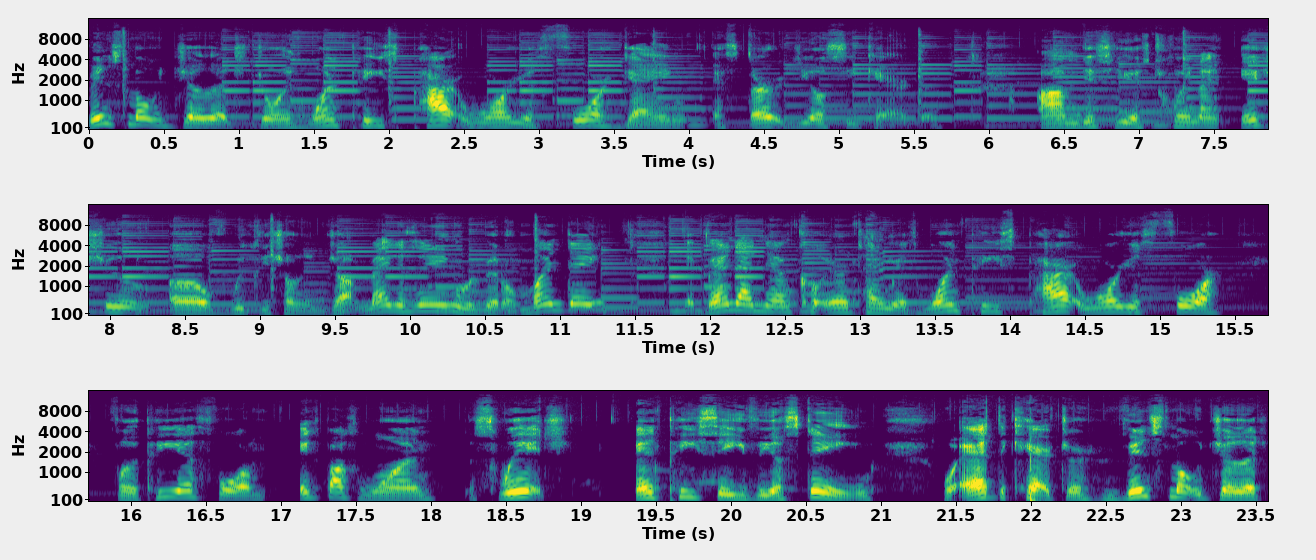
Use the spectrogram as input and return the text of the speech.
Vinsmoke. Vinsmoke Judge joins One Piece Pirate Warriors 4 gang as third DLC character. Um, this year's 29th issue of Weekly Shonen Jump magazine revealed on Monday that Bandai Namco Entertainment's One Piece Pirate Warriors 4 for the PS4, Xbox One, the Switch, and PC via Steam will add the character Vinsmoke Judge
